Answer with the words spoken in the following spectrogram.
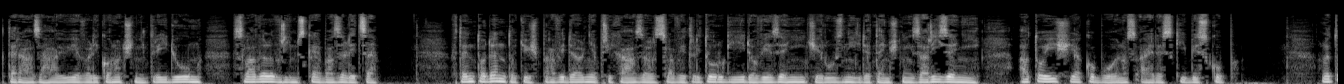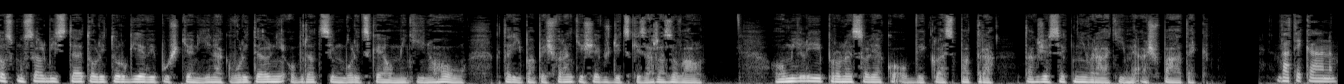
která zahajuje velikonoční trídům, slavil v římské bazilice. V tento den totiž pravidelně přicházel slavit liturgii do vězení či různých detenčních zařízení, a to již jako Buenos Aireský biskup. Letos musel být z této liturgie vypuštěn jinak volitelný obřad symbolického mytí nohou, který papež František vždycky zařazoval. Homílii pronesl jako obvykle z patra, takže se k ní vrátíme až v pátek. Vatikán.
